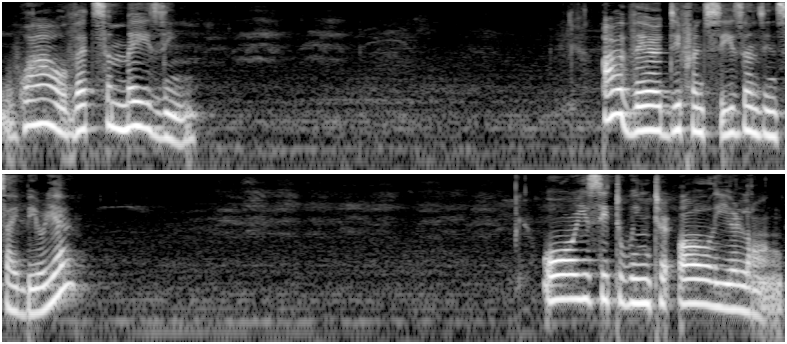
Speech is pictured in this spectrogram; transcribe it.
Wow, that's amazing. Are there different seasons in Siberia? Or is it winter all year long?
